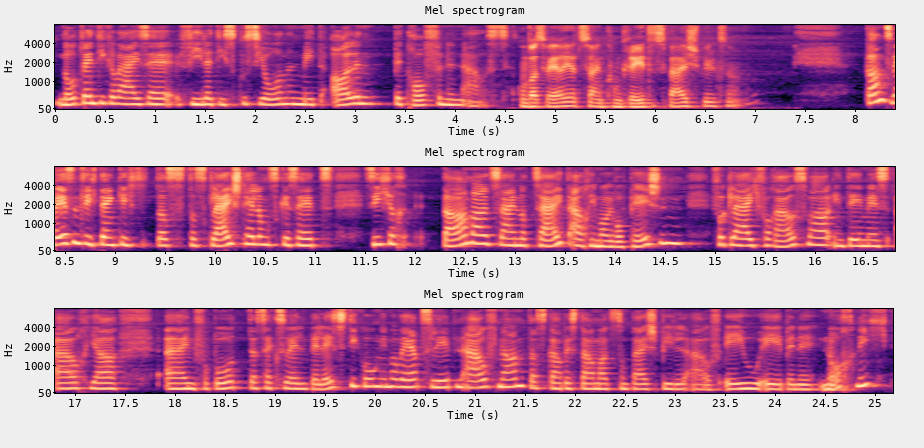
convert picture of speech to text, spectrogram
notwendigerweise viele Diskussionen mit allen Betroffenen aus. Und was wäre jetzt so ein konkretes Beispiel? Ganz wesentlich denke ich, dass das Gleichstellungsgesetz sicher damals seiner Zeit auch im europäischen Vergleich voraus war, indem es auch ja ein Verbot der sexuellen Belästigung im Erwerbsleben aufnahm. Das gab es damals zum Beispiel auf EU-Ebene noch nicht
